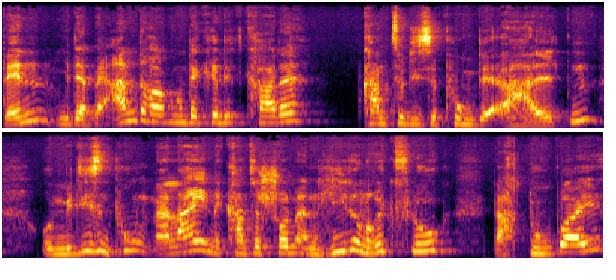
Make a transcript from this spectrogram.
Denn mit der Beantragung der Kreditkarte kannst du diese Punkte erhalten und mit diesen Punkten alleine kannst du schon einen Hin- und Rückflug nach Dubai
